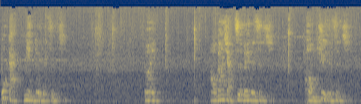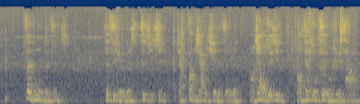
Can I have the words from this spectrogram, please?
不敢面对的自己。各位，好，我刚讲自卑的自己、恐惧的自己、愤怒的自己，这次有一个自己是想放下一切的责任。好像我最近好在做自我觉察，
